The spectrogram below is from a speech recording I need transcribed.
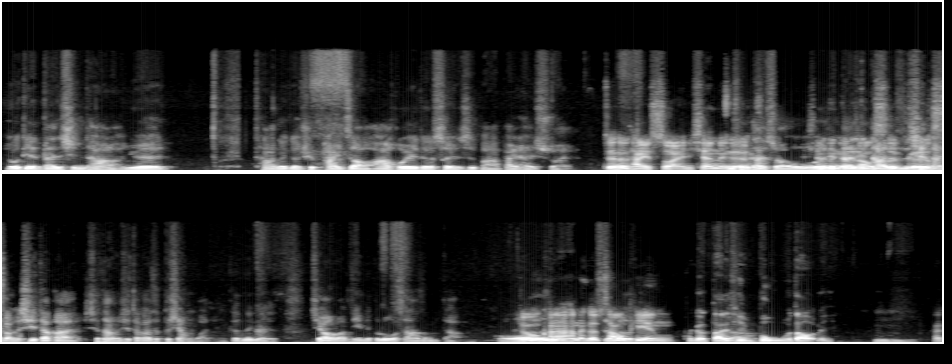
有点担心他了，因为他那个去拍照，阿辉的摄影师把他拍太帅，真的太帅，你像那个真的太帅，我有点担心他就是现场游戏大概现场游戏大概是不想玩，跟那个交友软体那个落差这么大。对，我看他那个照片，那个担心不无道理。嗯，他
